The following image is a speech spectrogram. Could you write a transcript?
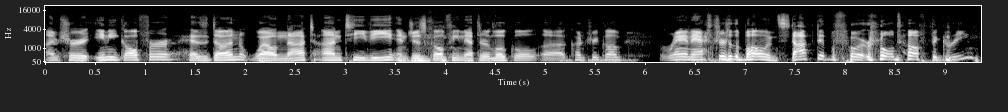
I'm sure any golfer has done while not on TV and just golfing at their local uh, country club. Ran after the ball and stopped it before it rolled off the green,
